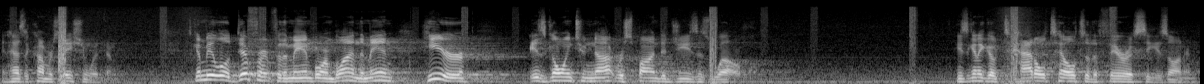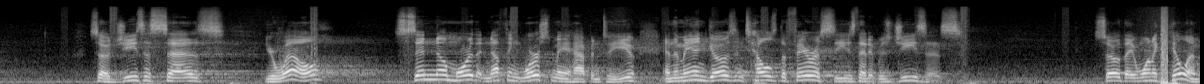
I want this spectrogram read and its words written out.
and has a conversation with him. It's going to be a little different for the man born blind. The man here is going to not respond to Jesus well. He's going to go tattletale to the Pharisees on him. So Jesus says, You're well, sin no more that nothing worse may happen to you. And the man goes and tells the Pharisees that it was Jesus. So they want to kill him.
